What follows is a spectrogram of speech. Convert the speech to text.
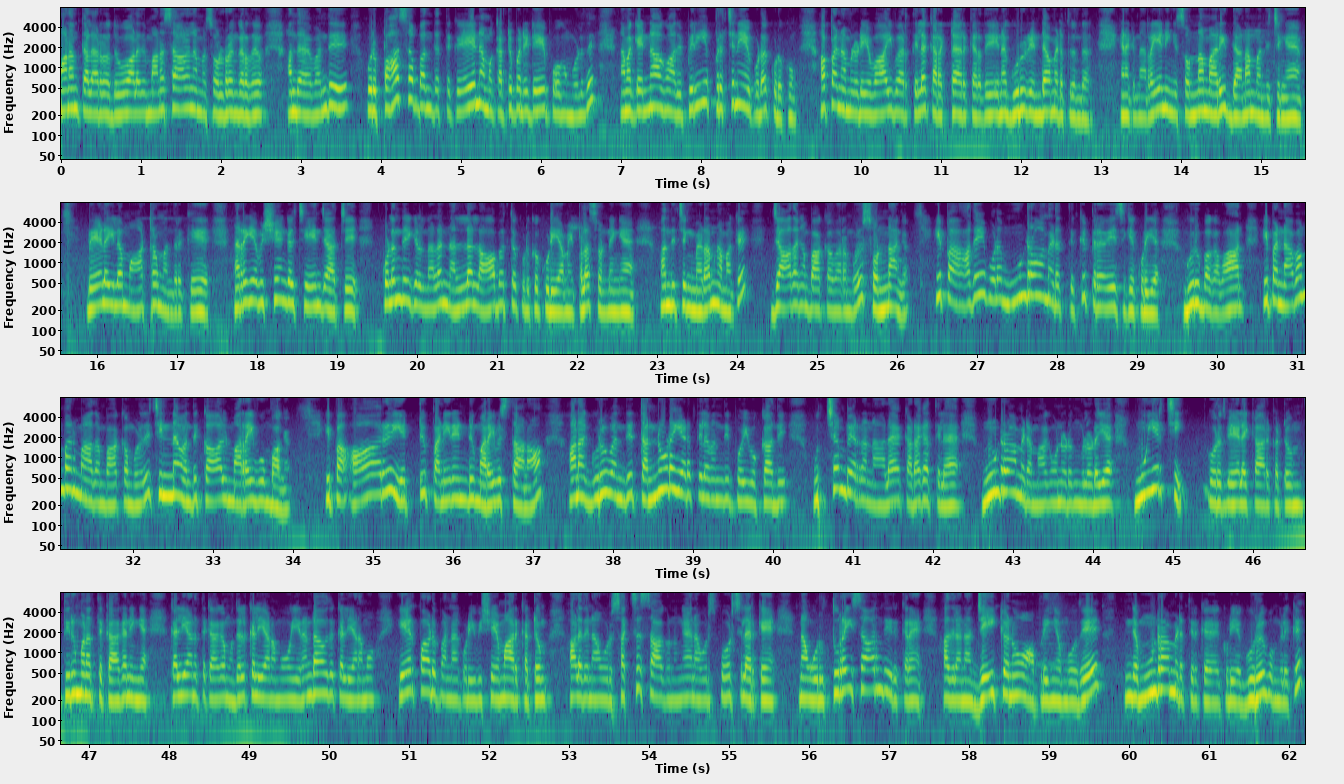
மனம் தளர்றதோ அல்லது மனசால நம்ம சொல்கிறோங்கிறதோ அந்த வந்து ஒரு பாசபந்தத்துக்கே நம்ம கட்டுப்பட்டுட்டே போகும் பொழுது நமக்கு என்ன ஆகும் அது பெரிய பிரச்சனையை கூட கொடுக்கும். அப்போ நம்மளுடைய வாய் வார்த்தையில் கரெக்டாக இருக்கிறது. ஏன்னா குரு ரெண்டாம் இடத்துல இருந்தார். எனக்கு நிறைய நீங்கள் சொன்ன மாதிரி தனம் வந்துச்சுங்க. வேலையில் மாற்றம் வந்திருக்கு. நிறைய விஷயங்கள் சேஞ்ச் ஆச்சு. குழந்தைகள்னால நல்ல லாபத்தை கொடுக்கக்கூடிய அமைப்பெல்லாம் சொன்னீங்க. வந்துச்சுங்க மேடம் நமக்கு ஜாதகம் பார்க்க வரும்போது சொன்னாங்க. இப்போ அதே போல் மூன்றாம் இடத்துக்கு பிரவேசிக்கக்கூடிய குரு பகவான் இப்போ நவம்பர் மாதம் பார்க்கும்பொழுது சின்ன வந்து கால் மறைவும்பாங்க. இப்போ ஆறு எட்டு பனிரெண்டு மறைவு ஸ்தானம். ஆனால் குரு வந்து தன்னோட இடத்துல வந்து போய் உட்காந்து உச்சம் பெறனால கடகத்தில் மூன்றாம் இடமாக உன்னோட உங்களுடைய முயற்சி ஒரு வேலைக்காக இருக்கட்டும் திருமணத்துக்காக நீங்கள் கல்யாணத்துக்காக முதல் கல்யாணமோ இரண்டாவது கல்யாணமோ ஏற்பாடு பண்ணக்கூடிய விஷயமா இருக்கட்டும் அல்லது நான் ஒரு சக்ஸஸ் ஆகணுங்க நான் ஒரு ஸ்போர்ட்ஸில் இருக்கேன் நான் ஒரு துறை சார்ந்து இருக்கிறேன் அதில் நான் ஜெயிக்கணும் அப்படிங்கும்போது இந்த மூன்றாம் இடத்திற்கு இருக்கக்கூடிய குரு உங்களுக்கு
